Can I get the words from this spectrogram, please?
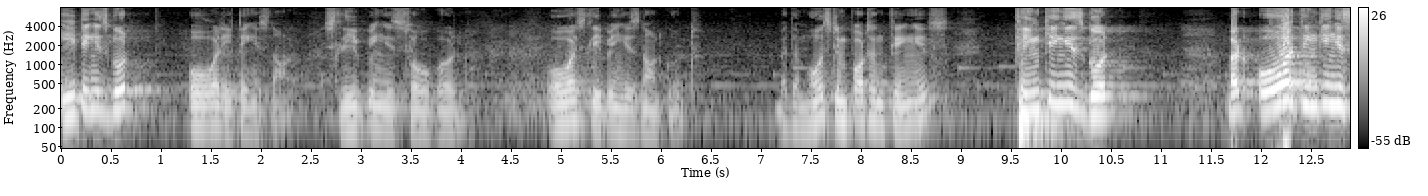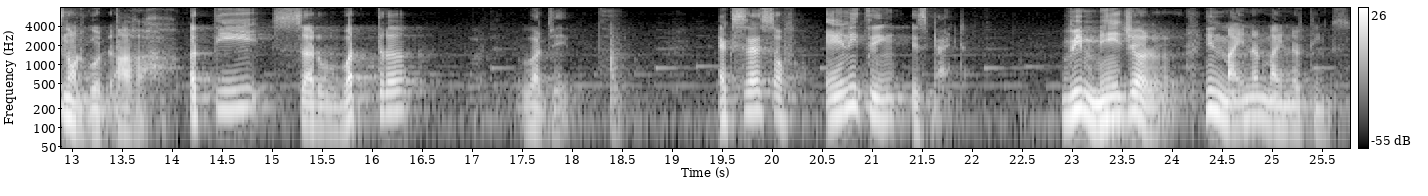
Eating is good, overeating is not. Sleeping is so good. Oversleeping is not good. But the most important thing is thinking is good, but overthinking is not good. Ati sarvatra varjit. Excess of anything is bad. We major in minor, minor things.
